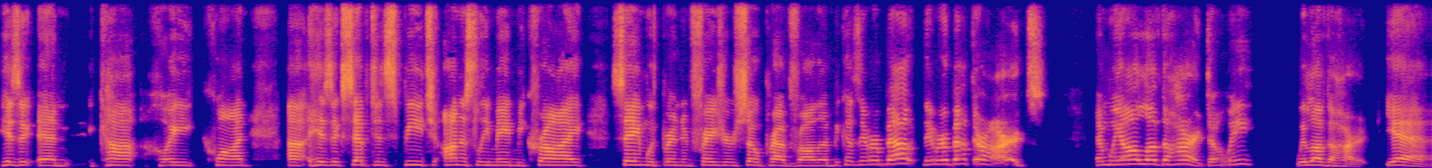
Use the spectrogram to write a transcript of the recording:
his and Ke Huy Quan. Uh, his acceptance speech honestly made me cry. Same with Brendan Fraser. So proud for all of them because they were about they were about their hearts, and we all love the heart, don't we? We love the heart, yeah.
